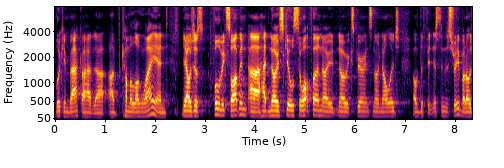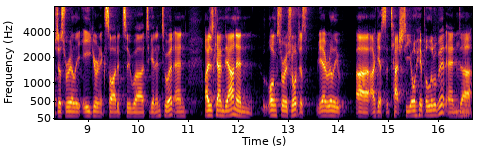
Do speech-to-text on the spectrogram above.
looking back, I had uh, I've come a long way, and yeah, I was just full of excitement. Uh, had no skills to offer, no no experience, no knowledge of the fitness industry, but I was just really eager and excited to uh, to get into it. And I just came down, and long story short, just yeah, really. Uh, I guess attached to your hip a little bit, and uh,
